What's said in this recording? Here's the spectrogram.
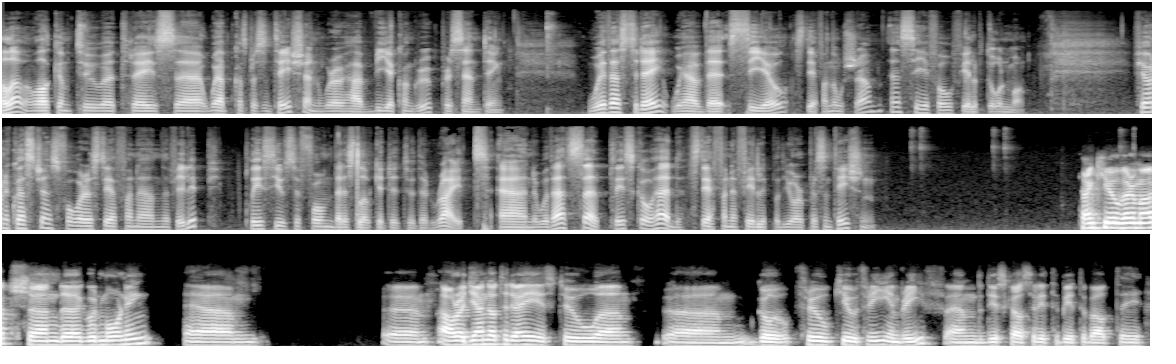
Hello, and welcome to uh, today's uh, webcast presentation, where we have ViaCon Group presenting. With us today, we have the CEO, Stefan Nordström, and CFO, Philip Delborn. If you have any questions for Stefan and Philip, please use the form that is located to the right. And with that said, please go ahead, Stefan and Philip, with your presentation. Thank you very much, and uh, good morning. Um, um, our agenda today is to um, Um, go through Q3 in brief and discuss a little bit about the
